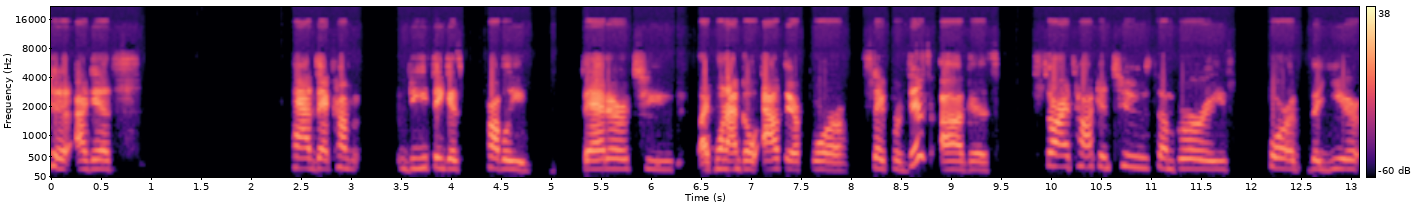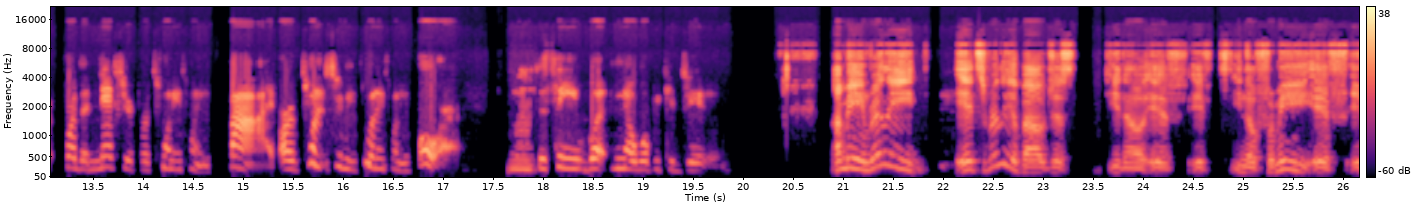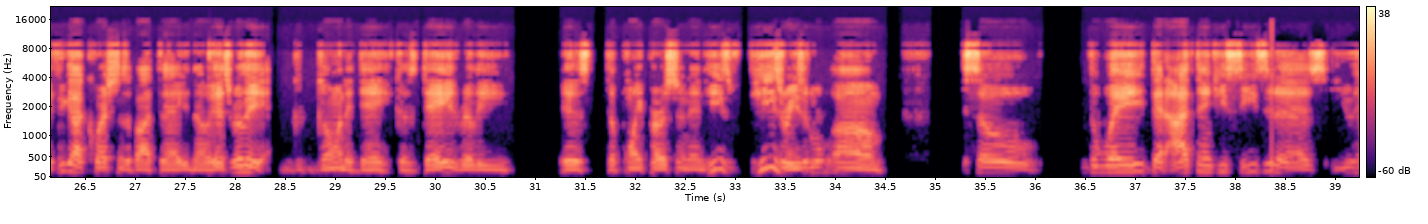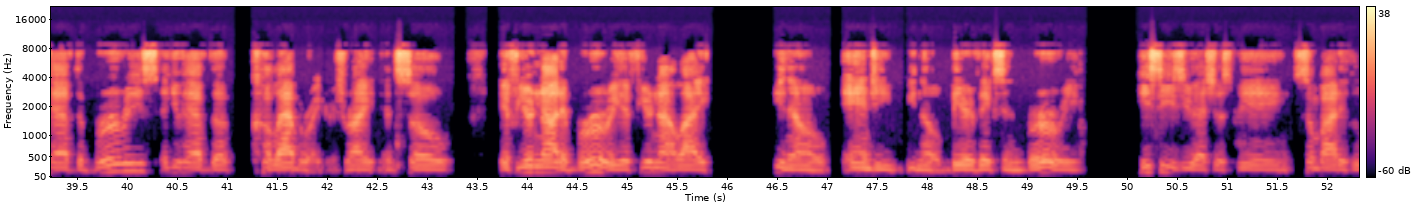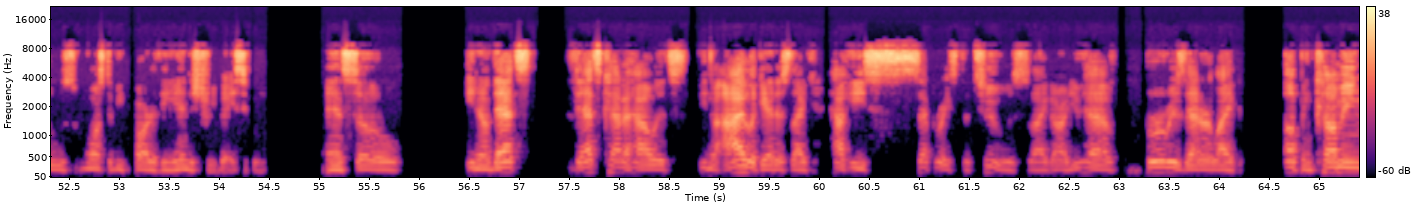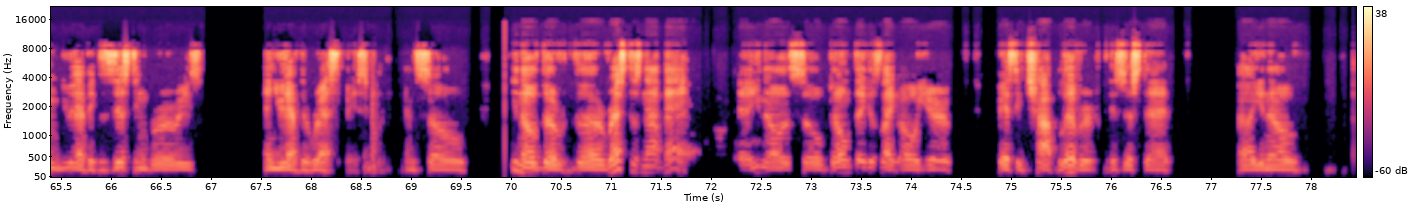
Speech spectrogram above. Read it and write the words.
to I guess have that com- do you think it's probably better to like when I go out there for say for this August, start talking to some breweries for the year for the next year for 2025 or 20 excuse me 2024 Mhm. to see what you know what we could do. I mean, really, it's really about just, you know, if, if, you know, for me, if, if you got questions about that, you know, it's really going to Day because Day really is the point person and he's, he's reasonable. Um, so the way that I think he sees it as you have the breweries and you have the collaborators, right? And so if you're not a brewery, if you're not like, you know, Angie, you know, Beer Vixen Brewery, he sees you as just being somebody who's wants to be part of the industry basically. And so you know that's that's kind of how it's you know i look at it as like how he separates the two. It's like all right you have breweries that are like up and coming. You have existing breweries and you have the rest basically. And so you know the the rest is not bad. And, you know so don't think it's like oh you're basically chopped liver. It's just that uh, you know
